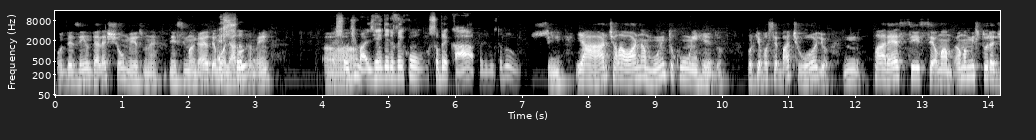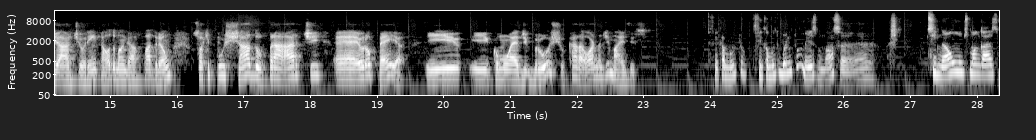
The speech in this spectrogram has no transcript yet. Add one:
O desenho dela é show mesmo, né? Nesse mangá eu dei uma é olhada show, também. É show ah, demais. E ainda ele vem com sobrecapa, ele vem todo. Sim. E a arte ela orna muito com o enredo porque você bate o olho, hum, parece ser uma, é uma mistura de arte oriental do mangá padrão, só que puxado para arte é, europeia. E, e como é de bruxo, cara, orna demais isso. Fica muito, fica muito bonito mesmo. Nossa, é, se não um dos mangás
